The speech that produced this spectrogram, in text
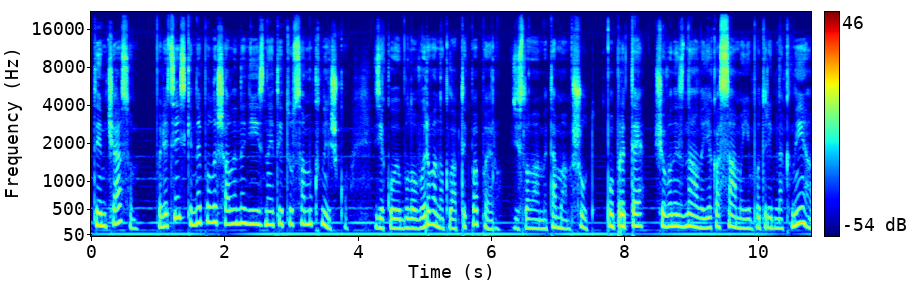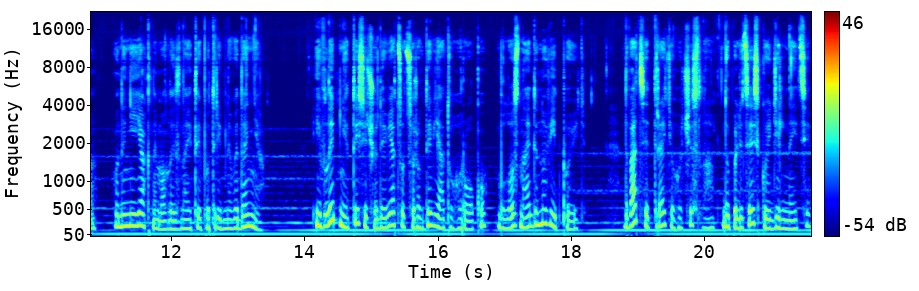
Тим часом поліцейські не полишали надії знайти ту саму книжку, з якої було вирвано клаптик паперу, зі словами Тамам Шут. Попри те, що вони знали, яка саме їм потрібна книга, вони ніяк не могли знайти потрібне видання. І в липні 1949 року було знайдено відповідь. 23 числа до поліцейської дільниці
